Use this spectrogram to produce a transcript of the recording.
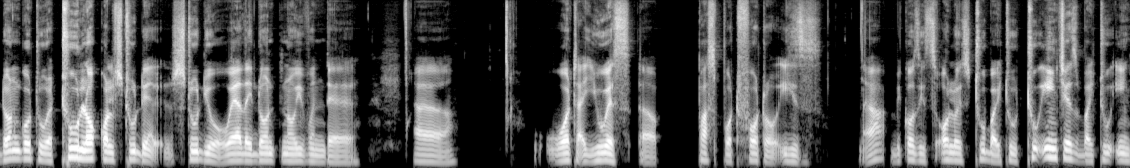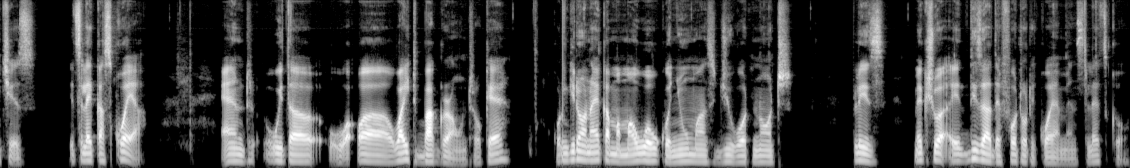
don't go to a two local studio studio where they don't know even the uh, what a us uh, passport photo is. Yeah because it's always two by two two inches by two inches. It's like a square. And with a uh, white background okay? Wengine please make sure eh, these are the photo requirements. Let's go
